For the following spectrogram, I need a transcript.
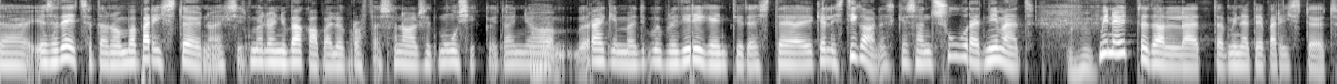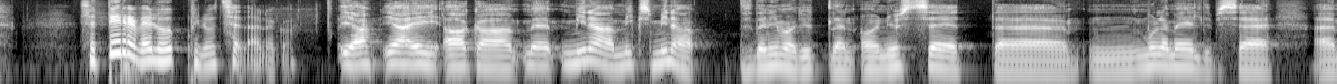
ja sa teed seda no oma päris tööna, ehk siis meil on ju väga palju professionaalseid muusikuid, on ju mm, -hmm. räägime võib-olla dirigentidest ja kellest iganes, kes on suured nimed mm. -hmm. mine ütle talle, et mine tee päris tööd. sa oled terve elu õppinud seda nagu jah, ja ei, aga mina, miks mina seda niimoodi ütlen, on just see, et äh, mulle meeldib see äh,,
